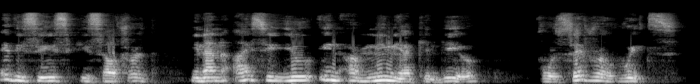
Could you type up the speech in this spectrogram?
a disease he suffered in an ICU in Armenia, Quindío, for several weeks,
